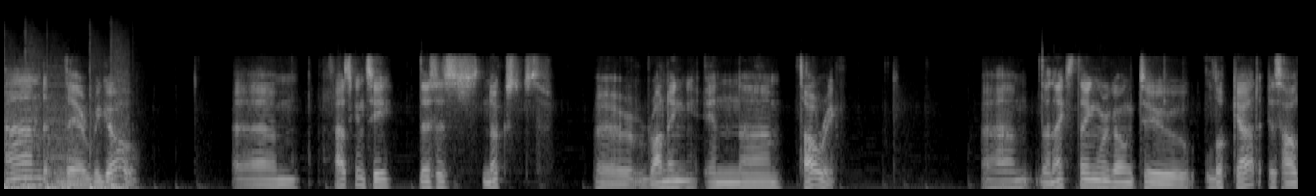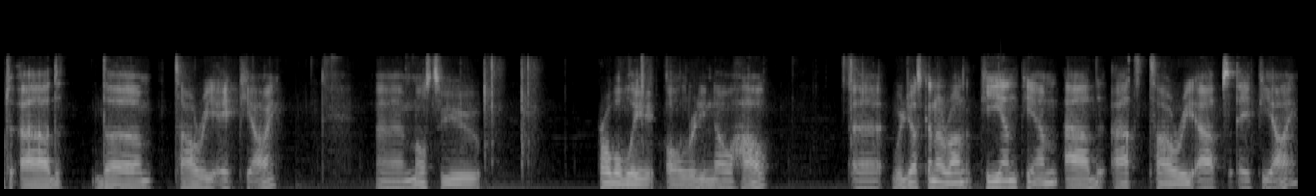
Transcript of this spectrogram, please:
And there we go. Um, as you can see, this is Nuxt uh, running in um, Tauri. Um, the next thing we're going to look at is how to add the Tauri API. Uh, most of you probably already know how. Uh, we're just going to run pnpm add at Tauri apps API.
